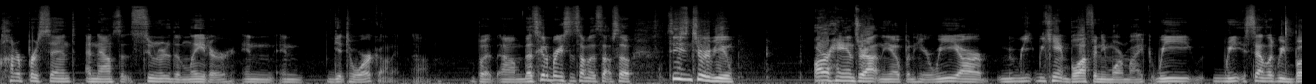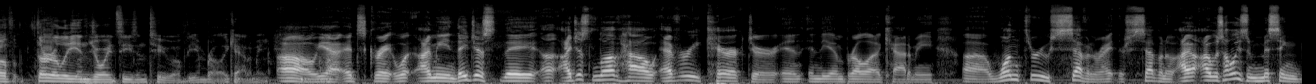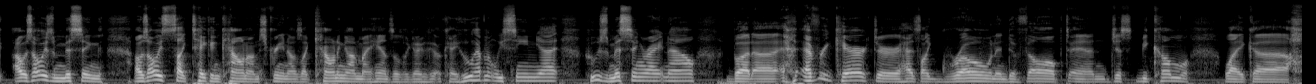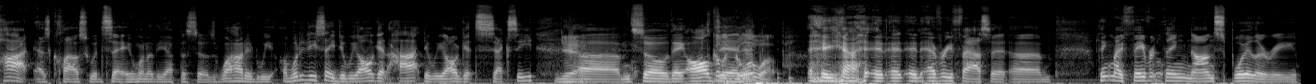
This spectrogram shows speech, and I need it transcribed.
100% announce it sooner than later and and get to work on it. Um, but um, that's going to bring us to some of the stuff. So season two review our hands are out in the open here. We are we, we can't bluff anymore, Mike. We we sounds like we both thoroughly enjoyed season two of the Umbrella Academy. Oh yeah, it's great. I mean, they just they uh, I just love how every character in in the Umbrella Academy, uh, one through seven, right? There's seven of. I I was always missing. I was always missing. I was always like taking count on screen. I was like counting on my hands. I was like, okay, who haven't we seen yet? Who's missing right now? But uh, every character has like grown and developed and just become like uh, hot, as Klaus would say in one of the episodes. Wow, did we? What did he say? Did we all get hot? Did we all get sexy? Yeah. Um, so they all did. glow up. yeah, in, in, in every facet. Um, I think my favorite thing, non spoilery,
